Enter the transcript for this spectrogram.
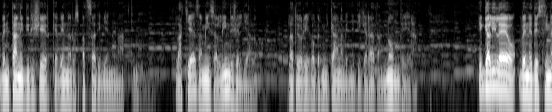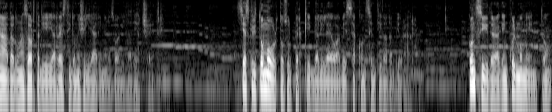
vent'anni di ricerche vennero spazzati via in un attimo. La Chiesa mise all'indice il dialogo la teoria copernicana venne dichiarata non vera e Galileo venne destinato ad una sorta di arresti domiciliari nella sua villa di Arcetri. Si è scritto molto sul perché Galileo avesse acconsentito ad abbiurare. Considera che in quel momento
